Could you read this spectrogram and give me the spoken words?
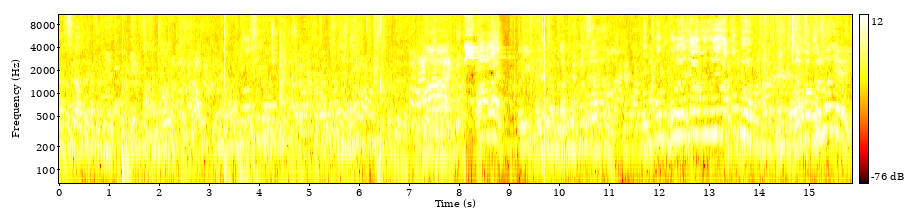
ten, je jedno. Ale on, on ležel a on mě zakopl. Zakopl o něj!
